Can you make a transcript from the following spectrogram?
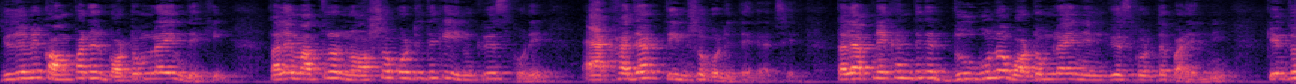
যদি আমি কোম্পানির বটম লাইন দেখি, তাহলে মাত্র নশো কোটি থেকে ইনক্রিজ করে এক হাজার তিনশো কোটিতে গেছে। তাহলে আপনি এখান থেকে দুগুণও বটম লাইন ইনক্রিজ করতে পারেননি, কিন্তু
